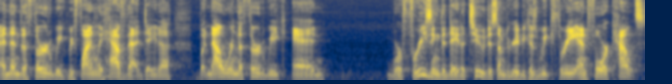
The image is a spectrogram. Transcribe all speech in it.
And then the third week, we finally have that data, but now we're in the third week and we're freezing the data too to some degree because week three and four counts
